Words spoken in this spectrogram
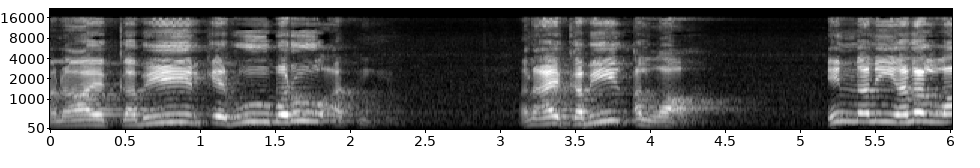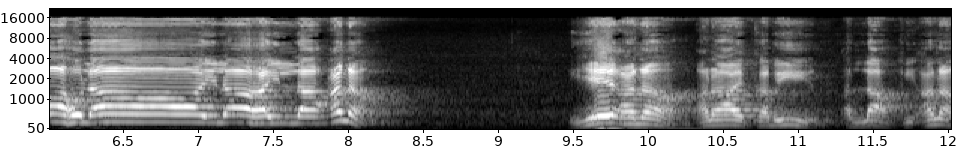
अनाए कबीर के रूबरू आती है। अनाए कबीर अल्लाह। इन्ननी अनल्ला अना। ये अना, अनाए कबीर, अल्लाह की अना।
